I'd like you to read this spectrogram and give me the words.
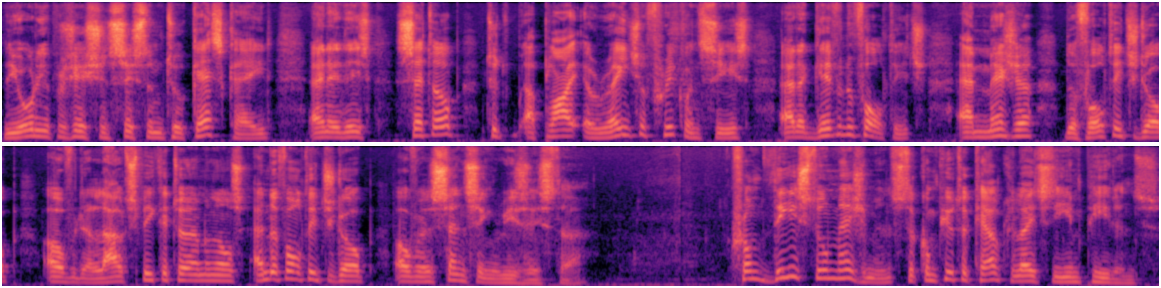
the audio precision System Two Cascade and it is set up to apply a range of frequencies at a given voltage and measure the voltage drop over the loudspeaker terminals and the voltage drop over a sensing resistor. From these two measurements the computer calculates the impedance.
